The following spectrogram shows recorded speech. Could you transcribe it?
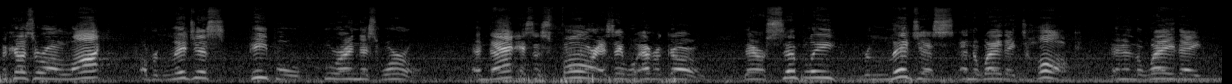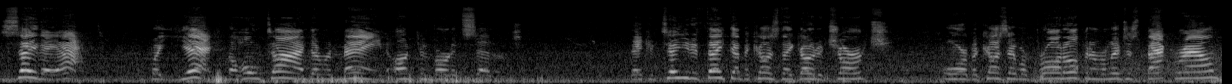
Because there are a lot of religious people who are in this world. And that is as far as they will ever go. They are simply religious in the way they talk and in the way they say they act. But yet, the whole time, they remain unconverted sinners. They continue to think that because they go to church, or because they were brought up in a religious background,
